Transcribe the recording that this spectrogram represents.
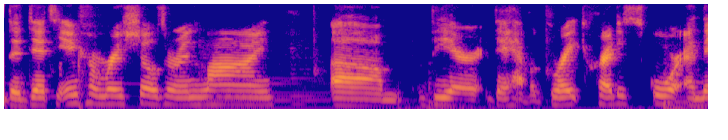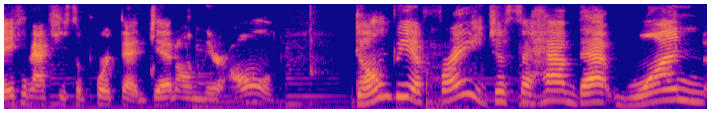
the debt to income ratios are in line um, they're they have a great credit score and they can actually support that debt on their own don't be afraid just to have that one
